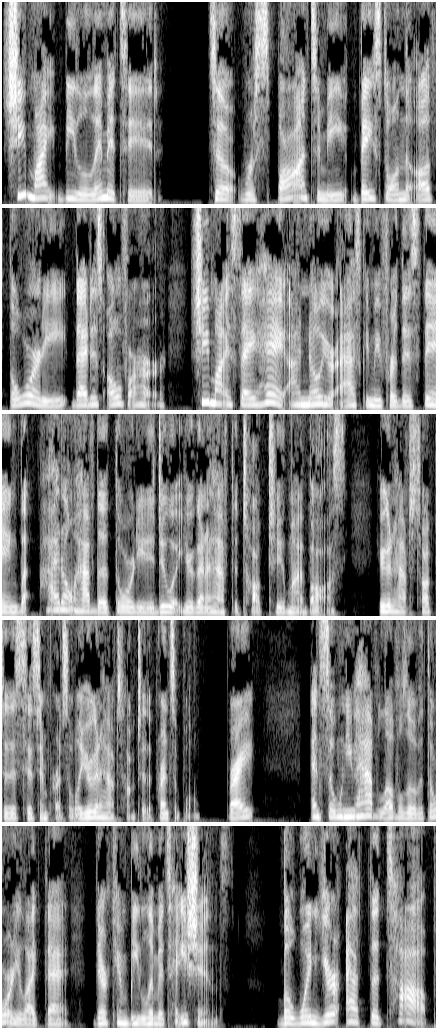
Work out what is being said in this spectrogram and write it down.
she might be limited to respond to me based on the authority that is over her. She might say, Hey, I know you're asking me for this thing, but I don't have the authority to do it. You're going to have to talk to my boss. You're going to have to talk to the assistant principal. You're going to have to talk to the principal, right? And so when you have levels of authority like that, there can be limitations. But when you're at the top,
